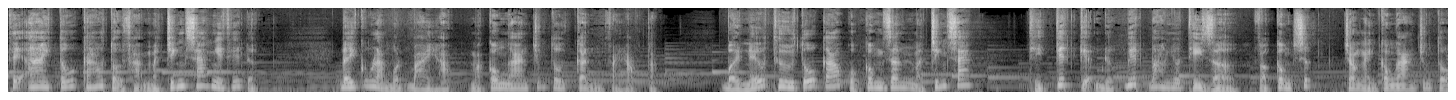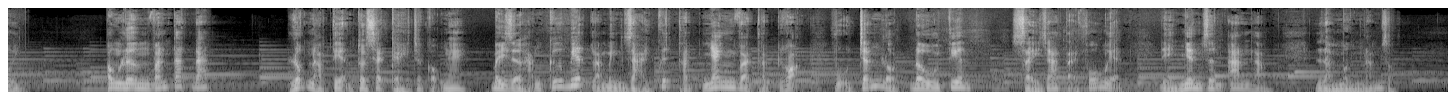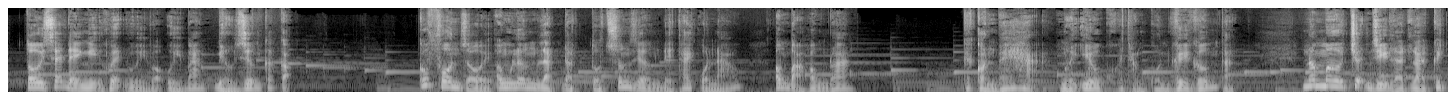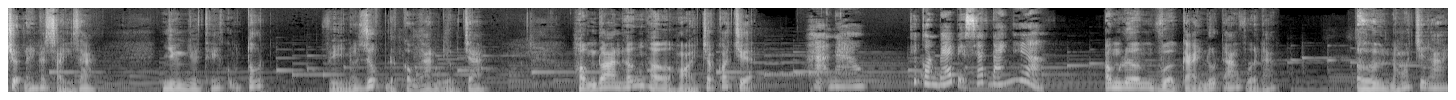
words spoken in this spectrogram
thế ai tố cáo tội phạm mà chính xác như thế được? Đây cũng là một bài học mà công an chúng tôi cần phải học tập. Bởi nếu thư tố cáo của công dân mà chính xác thì tiết kiệm được biết bao nhiêu thì giờ và công sức cho ngành công an chúng tôi. Ông Lương vắn tắt đáp. Lúc nào tiện tôi sẽ kể cho cậu nghe. Bây giờ hãng cứ biết là mình giải quyết thật nhanh và thật gọn vụ chấn lột đầu tiên xảy ra tại phố huyện để nhân dân an lòng là mừng lắm rồi. Tôi sẽ đề nghị huyện ủy và ủy ban biểu dương các cậu. Cúp phone rồi, ông Lương lật đật tụt xuống giường để thay quần áo. Ông bảo Hồng Đoan, cái con bé Hạ, người yêu của cái thằng Quân ghê gớm thật. Nó mơ chuyện gì là là cái chuyện ấy nó xảy ra. Nhưng như thế cũng tốt, vì nó giúp được công an điều tra. Hồng Đoan hững hờ hỏi cho có chuyện. Hạ nào? Cái con bé bị xét đánh ấy à? Ông Lương vừa cài nút áo vừa đáp. Ừ, nó chứ ai.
